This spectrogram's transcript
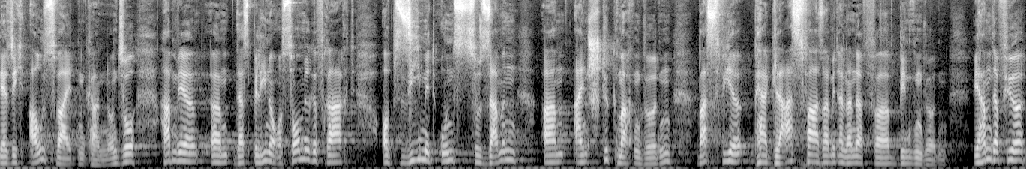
der sich ausweiten kann? Und so haben wir ähm, das Berliner Ensemble gefragt, ob sie mit uns zusammen ähm, ein Stück machen würden, was wir per Glasfaser miteinander verbinden würden. Wir haben dafür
